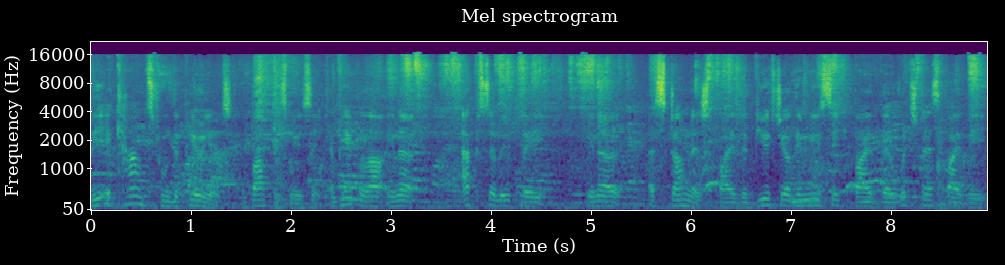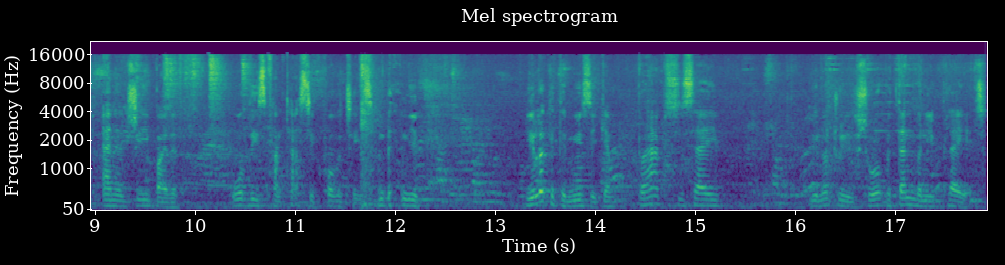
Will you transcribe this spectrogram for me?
the accounts from the period about this music, and people are you know absolutely you know astonished by the beauty of the music, by the richness, by the energy, by the all these fantastic qualities, and then you you look at the music and perhaps you say you're not really sure, but then when you play it,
